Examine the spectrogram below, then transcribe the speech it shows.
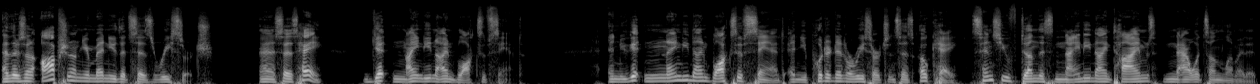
And there's an option on your menu that says research. And it says, hey, get 99 blocks of sand. And you get 99 blocks of sand and you put it in a research and says, okay, since you've done this 99 times, now it's unlimited.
